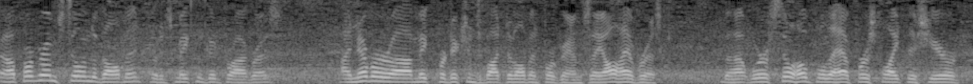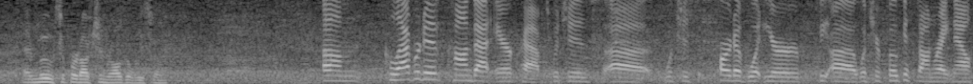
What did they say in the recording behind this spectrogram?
Uh, program's still in development, but it's making good progress. I never uh, make predictions about development programs. They all have risk. But we're still hopeful to have first flight this year and move to production relatively soon. Um, collaborative combat aircraft, which is uh, which is part of what you're uh, what you're focused on right now.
